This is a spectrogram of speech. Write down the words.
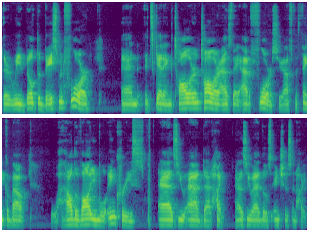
there, we built the basement floor and it's getting taller and taller as they add a floor, so you have to think about how the volume will increase as you add that height, as you add those inches in height.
